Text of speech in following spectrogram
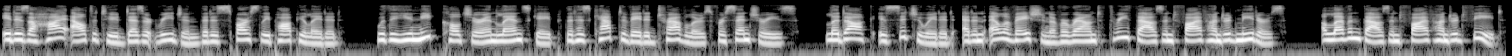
It is a high altitude desert region that is sparsely populated, with a unique culture and landscape that has captivated travelers for centuries. Ladakh is situated at an elevation of around 3,500 meters, 11,500 feet,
